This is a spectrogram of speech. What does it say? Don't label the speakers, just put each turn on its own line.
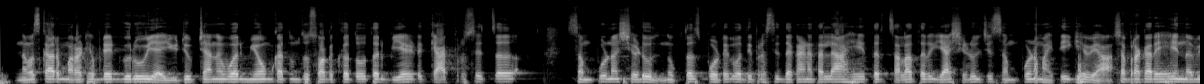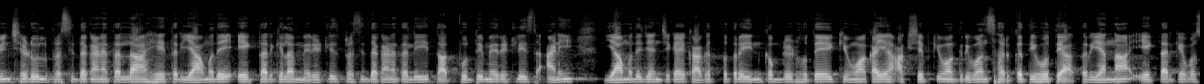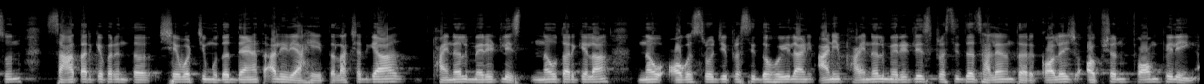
नमस्कार मराठी अपडेट गुरु या यूट्यूब चॅनलवर मी ओमका तुमचं स्वागत करतो. तर बी एड कॅप प्रोसेसचं संपूर्ण शेड्यूल नुकतंच पोर्टलवरती प्रसिद्ध करण्यात आलं आहे. तर चला तर या शेड्यूलची संपूर्ण माहिती घेऊया. अशा प्रकारे हे नवीन शेड्यूल प्रसिद्ध करण्यात आलं आहे. तर यामध्ये एक तारखेला मेरिट लिस्ट प्रसिद्ध करण्यात आली. तात्पुरती मेरिट लिस्ट आणि यामध्ये ज्यांचे काही कागदपत्र इनकम्प्लीट होते किंवा काही आक्षेप किंवा ग्रीवन्स हरकती होत्या तर यांना एक तारखेपासून सहा तारखेपर्यंत शेवटची मुदत देण्यात आलेली आहे. तर लक्षात घ्या फायनल मेरिट लिस्ट नऊ तारखेला नऊ ऑगस्ट रोजी प्रसिद्ध होईल आणि आणि फायनल मेरिट लिस्ट प्रसिद्ध झाल्यानंतर कॉलेज ऑप्शन फॉर्म फिलिंग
